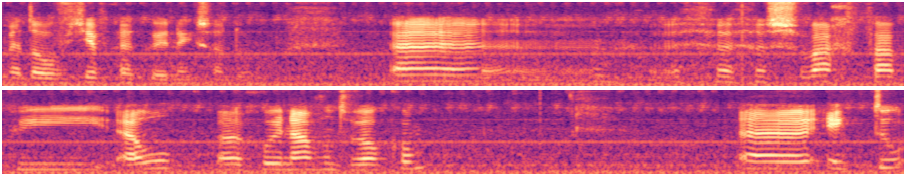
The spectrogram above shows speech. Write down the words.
met overchipkaart kun je niks aan doen. Eh... Papi L, uh, goedenavond, welkom. Uh, ik doe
